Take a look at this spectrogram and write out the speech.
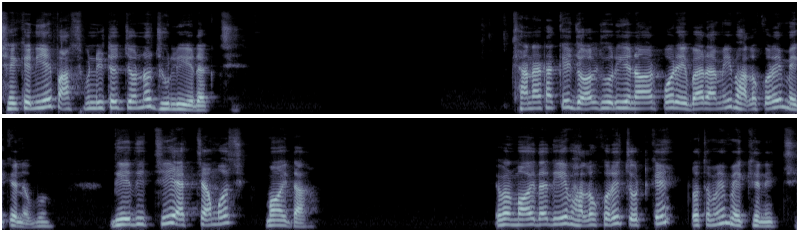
ছেঁকে নিয়ে পাঁচ মিনিটের জন্য ঝুলিয়ে রাখছি। ছানাটাকে জল ঝরিয়ে নেওয়ার পর এবার আমি ভালো করে মেখে নেব। দিয়ে দিচ্ছি এক চামচ ময়দা। এবার ময়দা দিয়ে ভালো করে চটকে প্রথমে মেখে নিচ্ছি।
